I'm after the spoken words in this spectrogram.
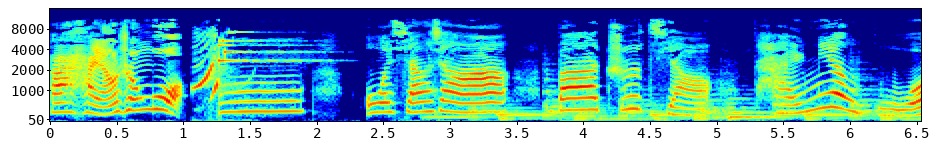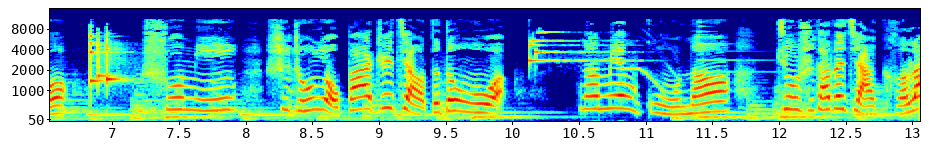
啊，海洋生物。嗯，我想想啊，八只脚，台面鼓。说明是种有八只脚的动物，那面鼓呢？就是它的甲壳啦。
